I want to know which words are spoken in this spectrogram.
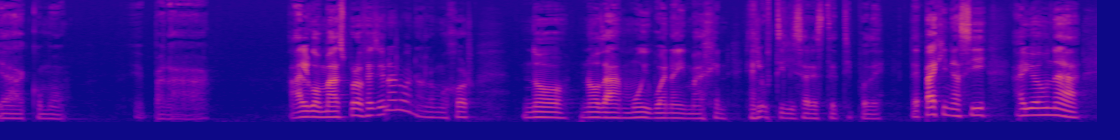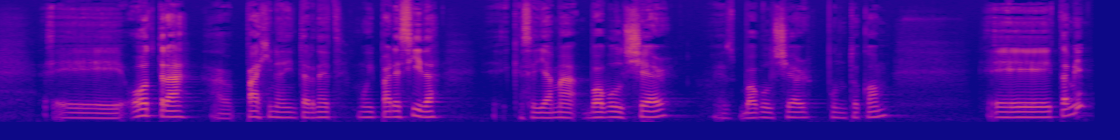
ya como para algo más profesional, bueno, a lo mejor no, no da muy buena imagen el utilizar este tipo de, de páginas. Sí, hay una eh, otra ah, página de internet muy parecida eh, que se llama Bubbleshare, es bubbleshare.com. Eh, también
